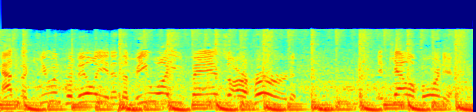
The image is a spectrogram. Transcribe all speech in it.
at McKeon Pavilion, and the BYU fans are heard in California.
